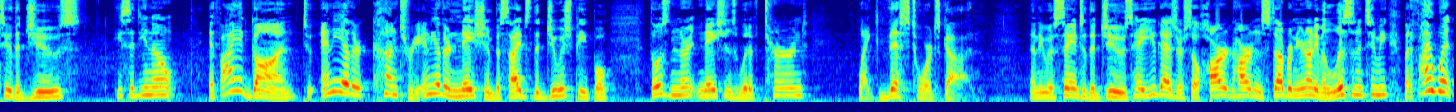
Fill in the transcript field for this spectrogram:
to the Jews, He said, you know, if I had gone to any other country, any other nation besides the Jewish people, those nations would have turned like this towards God and he was saying to the Jews, Hey, you guys are so hard, hard and stubborn, you're not even listening to me. But if I went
